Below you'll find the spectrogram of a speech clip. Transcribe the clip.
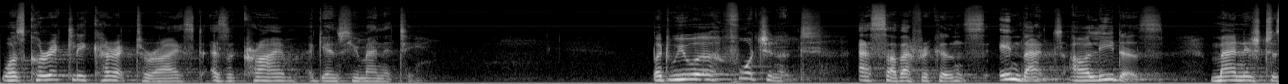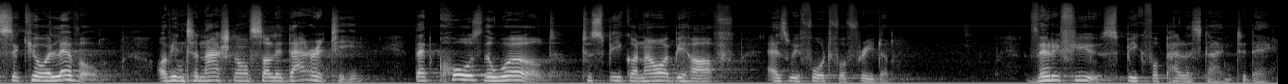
was correctly characterized as a crime against humanity. But we were fortunate as South Africans in that our leaders managed to secure a level of international solidarity that caused the world to speak on our behalf as we fought for freedom. Very few speak for Palestine today.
